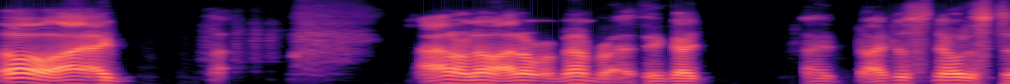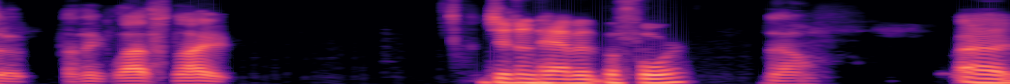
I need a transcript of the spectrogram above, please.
Oh, I, I don't know. I don't remember. I think I, I, I just noticed it. I think last night. Didn't have it before. No, Uh,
